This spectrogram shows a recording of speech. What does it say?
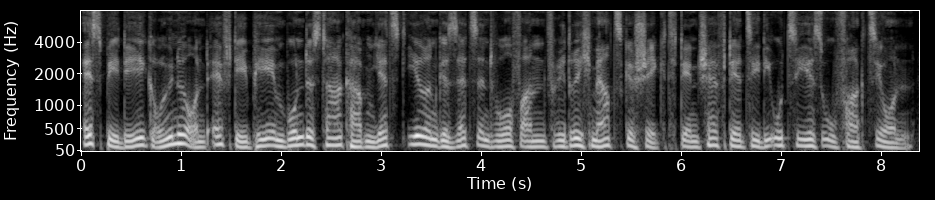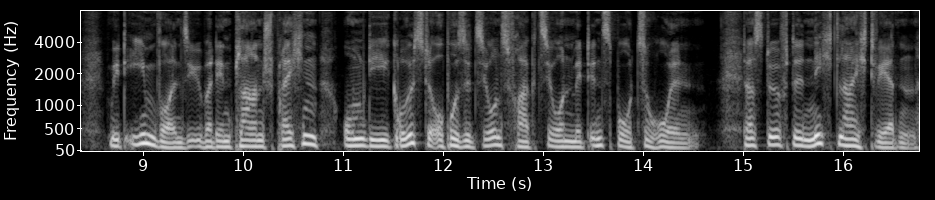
SPD, Grüne und FDP im Bundestag haben jetzt ihren Gesetzentwurf an Friedrich Merz geschickt, den Chef der CDU-CSU-Fraktion. Mit ihm wollen sie über den Plan sprechen, um die größte Oppositionsfraktion mit ins Boot zu holen. Das dürfte nicht leicht werden.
